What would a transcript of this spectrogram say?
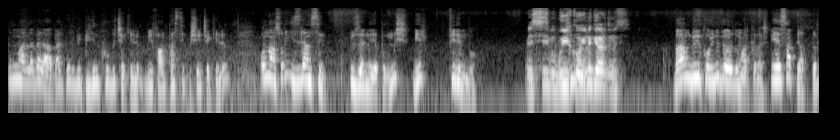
Bunlarla beraber böyle bir bilim kurgu çekelim. Bir fantastik bir şey çekelim. Ondan sonra izlensin. Üzerine yapılmış bir film bu. Ve siz bu büyük oyunu gördünüz. Ben büyük oyunu gördüm arkadaş. Bir hesap yaptım.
